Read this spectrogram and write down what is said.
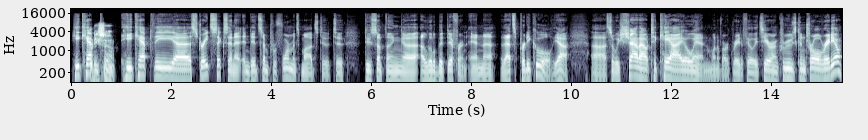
he kept Pretty soon. He kept the uh, straight 6 in it and did some performance mods to to do something uh, a little bit different and uh, that's pretty cool. Yeah. Uh, so we shout out to KION, one of our great affiliates here on Cruise Control Radio.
